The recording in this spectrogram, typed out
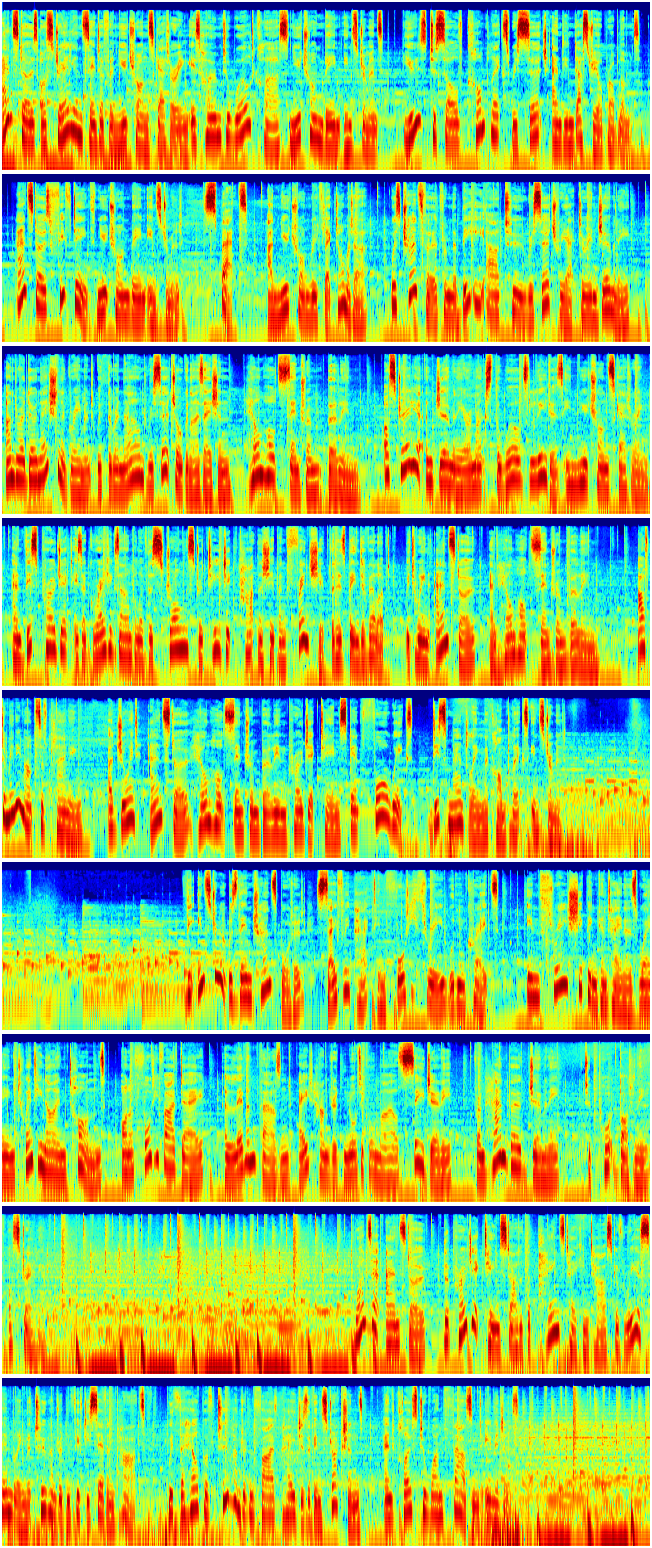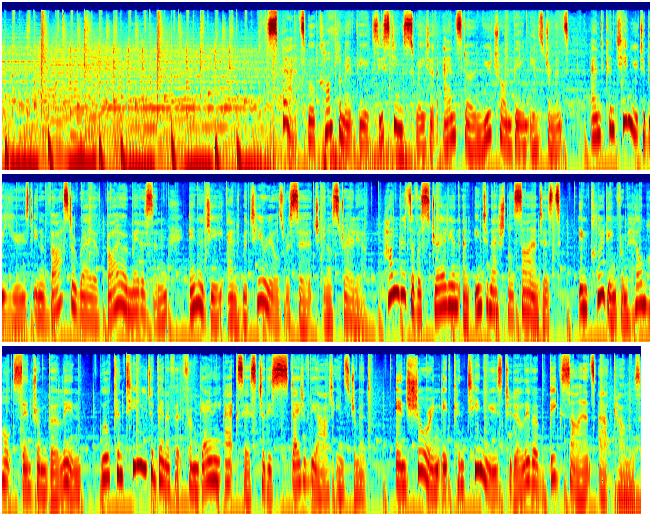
ANSTO's Australian Centre for Neutron Scattering is home to world class neutron beam instruments used to solve complex research and industrial problems. ANSTO's 15th neutron beam instrument, Spatz, a neutron reflectometer, was transferred from the BER 2 research reactor in Germany under a donation agreement with the renowned research organisation Helmholtz Zentrum Berlin. Australia and Germany are amongst the world's leaders in neutron scattering, and this project is a great example of the strong strategic partnership and friendship that has been developed between ANSTO and Helmholtz Zentrum Berlin. After many months of planning, a joint ANSTO Helmholtz Zentrum Berlin project team spent four weeks dismantling the complex instrument. The instrument was then transported, safely packed in 43 wooden crates, in three shipping containers weighing 29 tonnes on a 45 day, 11,800 nautical miles sea journey from Hamburg, Germany to Port Botany, Australia. Once at ANSTO, the project team started the painstaking task of reassembling the 257 parts with the help of 205 pages of instructions and close to 1,000 images. Spatz will complement the existing suite of ANSTO neutron beam instruments and continue to be used in a vast array of biomedicine, energy, and materials research in Australia. Hundreds of Australian and international scientists, including from Helmholtz Zentrum Berlin, will continue to benefit from gaining access to this state of the art instrument, ensuring it continues to deliver big science outcomes.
